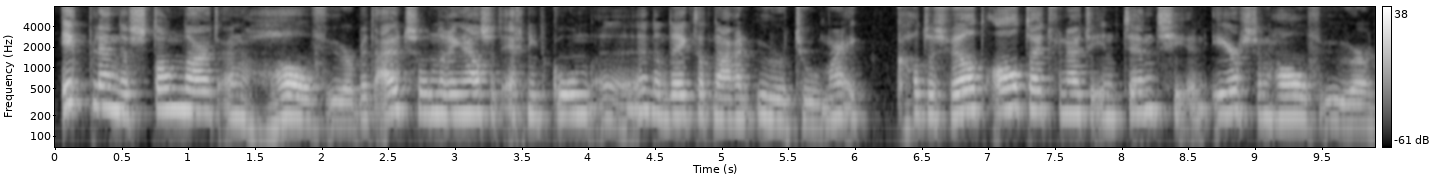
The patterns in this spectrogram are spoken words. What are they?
Ik plande standaard een half uur. Met uitzonderingen, als het echt niet kon, eh, dan deed ik dat naar een uur toe. Maar ik had dus wel altijd vanuit de intentie een eerst een half uur.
